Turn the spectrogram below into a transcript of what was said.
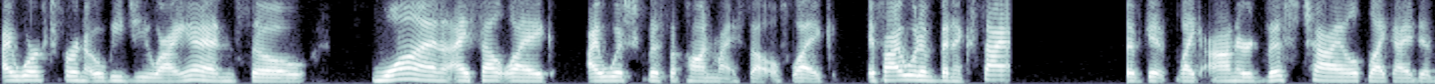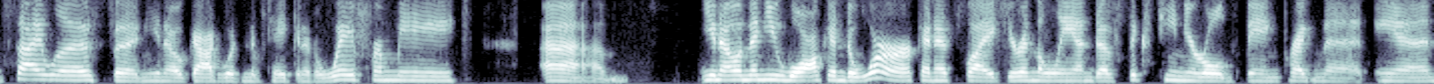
I worked for an OBGYN. So one, I felt like I wished this upon myself. Like if I would have been excited to get like honored this child like I did Silas, then you know God wouldn't have taken it away from me. Um, you know, and then you walk into work and it's like you're in the land of 16 year olds being pregnant and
